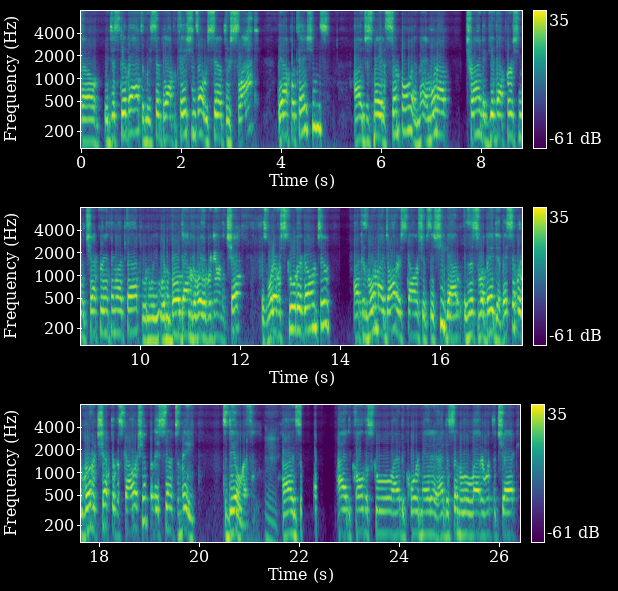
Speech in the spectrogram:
so we just did that, and we sent the applications out. We sent it through Slack, the applications. I just made it simple, and, and we're not trying to give that person the check or anything like that. When we when it boiled down to the way that we're doing the check, is whatever school they're going to. Because one of my daughter's scholarships that she got is this is what they did. They simply wrote a check to the scholarship, but they sent it to me to deal with. Uh, and so I had to call the school, I had to coordinate it, I had to send a little letter with the check.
